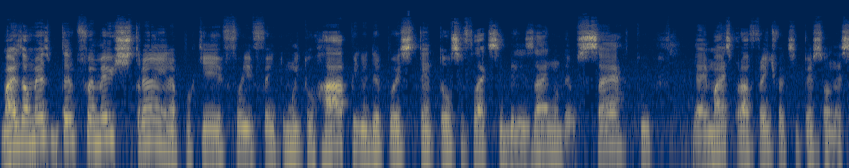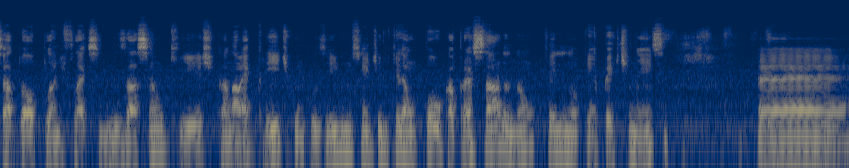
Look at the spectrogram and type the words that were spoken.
Mas ao mesmo tempo foi meio estranho, né, porque foi feito muito rápido, depois tentou se flexibilizar e não deu certo. E aí mais para frente foi que se pensou nesse atual plano de flexibilização, que este canal é crítico, inclusive, no sentido que ele é um pouco apressado, não que ele não tenha pertinência. É,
